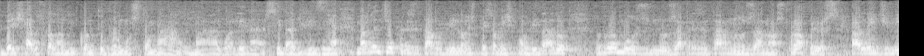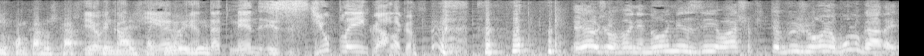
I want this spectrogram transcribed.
deixado falando enquanto vamos tomar uma água ali na cidade vizinha. Mas antes de apresentar o vilão especialmente convidado, vamos nos apresentar-nos a nós próprios. Além de mim, Juan Carlos Castro, Eu, Pinheiro, hoje? and that man is still playing Galaga. Eu, Giovanni Nunes, e eu acho que teve o João em algum lugar aí.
